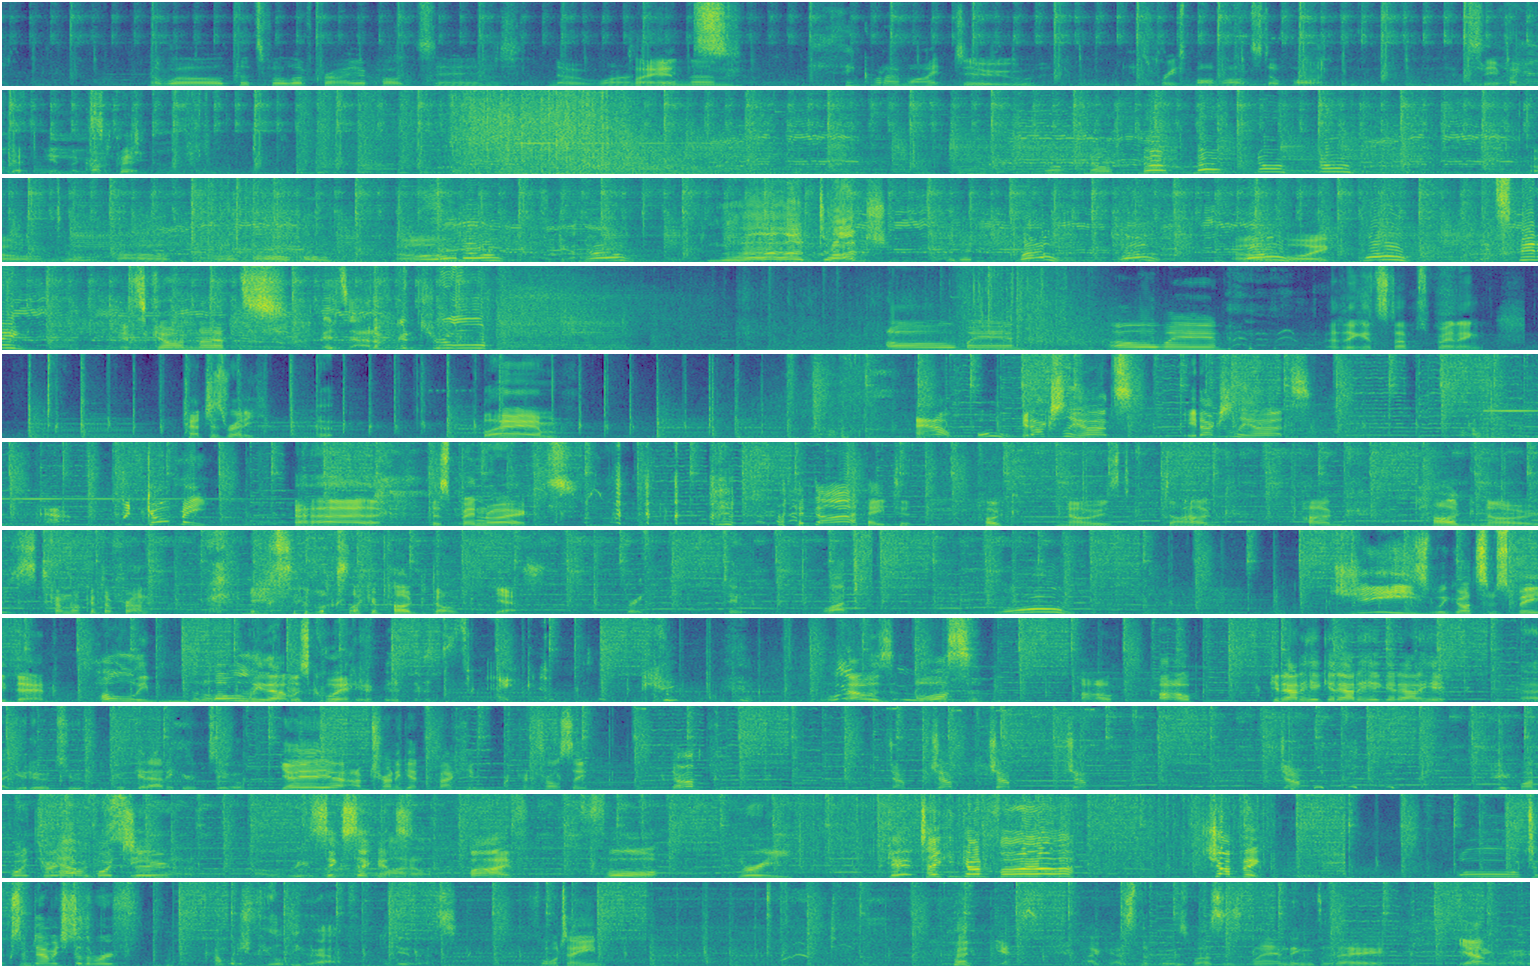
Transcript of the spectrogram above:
a world that's full of cryopods and no one in them. I think what I might do is respawn while it's still falling. Let's see if I can get in the cockpit. No, no, no, no, no, no! Oh, Oh, oh, oh, oh, Oh, oh no! No! Uh, dodge! Did? Whoa! Whoa! oh Whoa! boy. Whoa! It's spinning! It's going nuts. It's out of control! Oh man! Oh man! I think it stopped spinning. Catch is ready. Blam! Ow! Oh, it actually hurts! It actually hurts! Ow. It got me! Aha! The spin works. I died! Poke nosed Pug. Pug. Pug nosed. Come look at the front. Yes, it looks like a pug dog. Yes. Three, two, one. Whoa! Jeez, we got some speed then. Holy moly, that was quick. That was awesome. Uh oh. Uh oh. Get out of here, get out of here, get out of here. Uh, you do too. You get out of here too. Yeah, yeah, yeah. I'm trying to get back in my control seat. Jump! Jump, jump, jump, jump, jump. 1.3, 1.2. a- a Six in a seconds. while. Five, four, three. Get taking gunfire. Jumping. Oh, took some damage to the roof. How much fuel do you have to do this? 14. yes. I guess the booze bus is landing today. Yep. Anyway.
